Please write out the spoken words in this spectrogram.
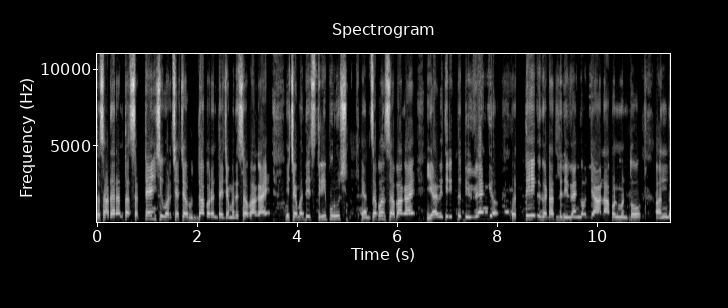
तर साधारणतः सत्याऐंशी वर्षाच्या वृद्धापर्यंत याच्यामध्ये सहभाग आहे. याच्यामध्ये स्त्री पुरुष यांचा पण सहभाग आहे. या व्यतिरिक्त दिव्यांग प्रत्येक गटातले दिव्यांग ज्याला आपण म्हणतो अंध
